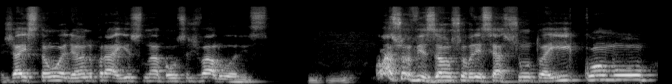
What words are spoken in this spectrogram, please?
já estão olhando para isso na Bolsa de Valores. Uhum. Qual a sua visão sobre esse assunto aí? Como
